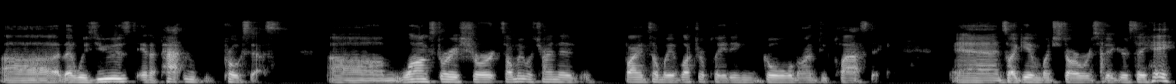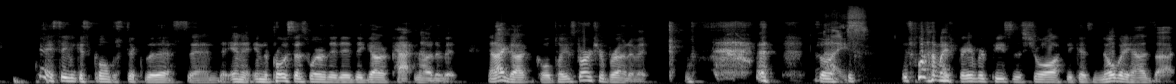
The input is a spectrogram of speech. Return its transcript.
uh, that was used in a patent process. Um, long story short, somebody was trying to find some way of electroplating gold onto plastic. And so I gave him a bunch of Star Wars figures. Say, hey, yeah, see if we get gold to stick with this. And in in the process, whatever they did, they got a patent out of it, and I got gold plated stormtrooper out of it. so nice. It's, it's, one of my favorite pieces to show off because nobody has that.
